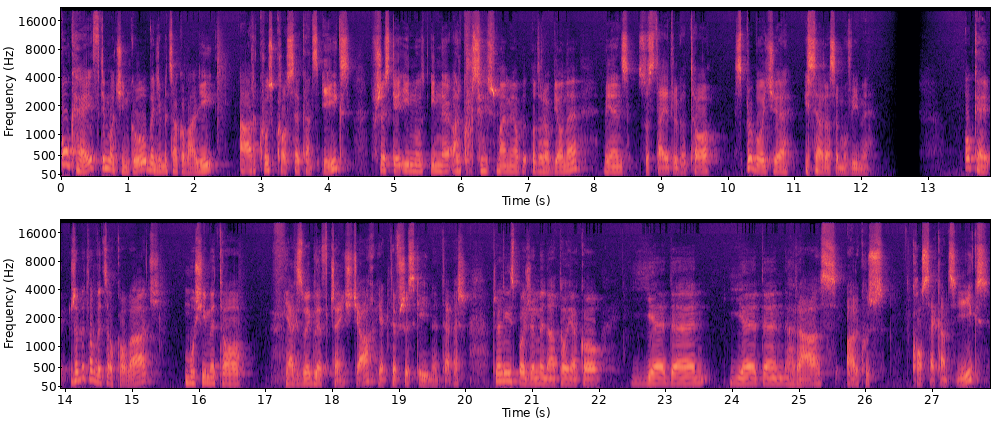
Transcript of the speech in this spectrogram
Ok, w tym odcinku będziemy całkowali arkus cosekans x. Wszystkie innu, inne arkusy już mamy ob- odrobione, więc zostaje tylko to. Spróbujcie i zaraz omówimy. Ok, żeby to wycałkować, musimy to jak zwykle w częściach, jak te wszystkie inne też. Czyli spojrzymy na to jako jeden, jeden raz arkus cosekans x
